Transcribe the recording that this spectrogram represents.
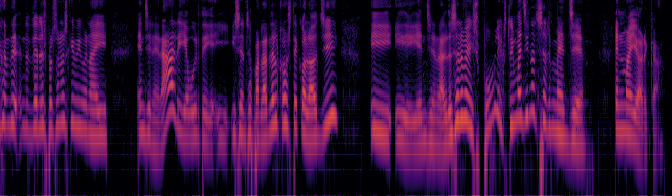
de, de les persones que viuen ahí en general, i, i, i sense parlar del cost ecològic i, i, i en general de serveis públics. Tu imagina't ser metge en Mallorca.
